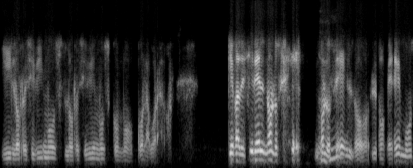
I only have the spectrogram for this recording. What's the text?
y lo recibimos, lo recibimos como colaborador. ¿Qué va a decir él? No lo sé, no lo sé, lo, lo veremos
